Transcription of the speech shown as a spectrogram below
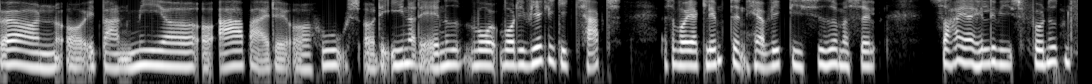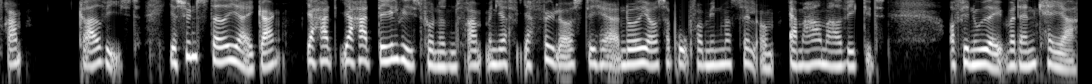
børn og et barn mere, og arbejde og hus og det ene og det andet, hvor, hvor det virkelig gik tabt altså hvor jeg glemte den her vigtige side af mig selv, så har jeg heldigvis fundet den frem gradvist. Jeg synes stadig, jeg er i gang. Jeg har, jeg har delvist fundet den frem, men jeg, jeg føler også, det her noget, jeg også har brug for at minde mig selv om, er meget, meget vigtigt at finde ud af, hvordan kan jeg,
